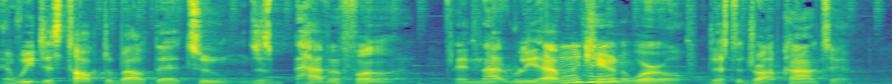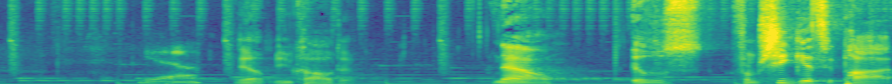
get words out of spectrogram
And we just talked about that too. Just having fun and not really having a care in the world, just to drop content. Yeah. Yep, you called it. Now, it was from She Gets It Pod.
